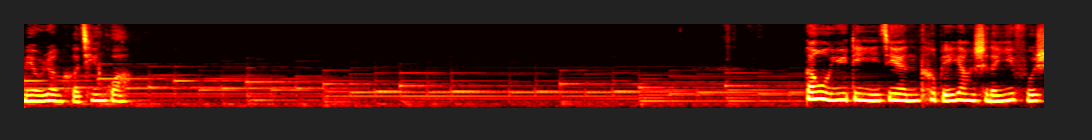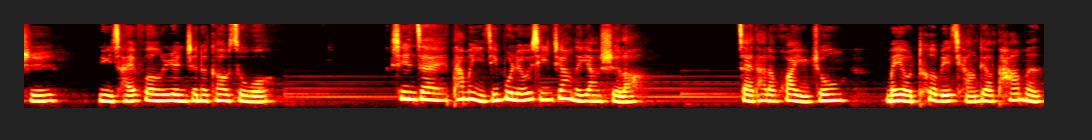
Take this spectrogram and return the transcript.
没有任何牵挂。当我预定一件特别样式的衣服时，女裁缝认真的告诉我，现在他们已经不流行这样的样式了。在他的话语中，没有特别强调他们，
